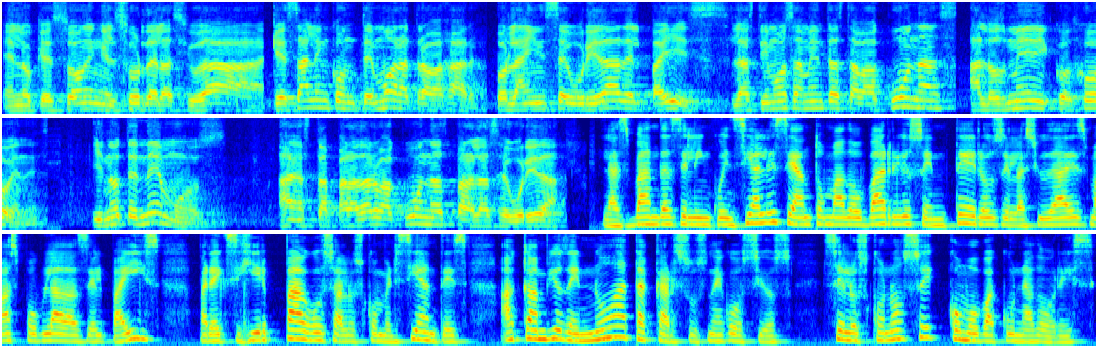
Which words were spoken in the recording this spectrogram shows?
en lo que son en el sur de la ciudad, que salen con temor a trabajar por la inseguridad del país, lastimosamente hasta vacunas a los médicos jóvenes. Y no tenemos hasta para dar vacunas para la seguridad. Las bandas delincuenciales se han tomado barrios enteros de las ciudades más pobladas del país para exigir pagos a los comerciantes a cambio de no atacar sus negocios. Se los conoce como vacunadores.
